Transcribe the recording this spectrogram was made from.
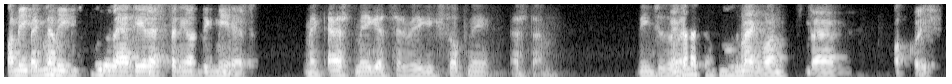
Amíg, Meg nem- amíg újra lehet éleszteni, addig miért? Meg ezt még egyszer végig szopni, ezt nem. Nincs az a a megvan, de akkor is.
